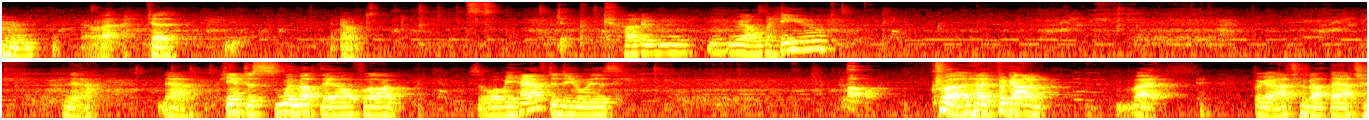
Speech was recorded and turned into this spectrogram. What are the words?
Mm. Okay. I'll get the cutting over here. Now, now, can't just swim up there all. So what we have to do is, oh, crud, I forgot, right. Forgot about that.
